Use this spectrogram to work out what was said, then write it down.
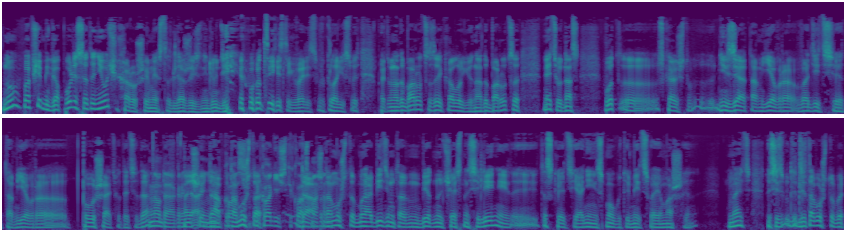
Ну, вообще, мегаполис – это не очень хорошее место для жизни людей, вот если говорить в экологическом Поэтому надо бороться за экологию, надо бороться... Знаете, у нас вот э, сказали, что нельзя там евро вводить, э, там евро повышать вот эти, да? Ну да, ограничения. Да, класс, потому что, экологический класс да, машин. потому что мы обидим там бедную часть населения, и, так сказать, и они не смогут иметь свои машины. Понимаете? То есть для того, чтобы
